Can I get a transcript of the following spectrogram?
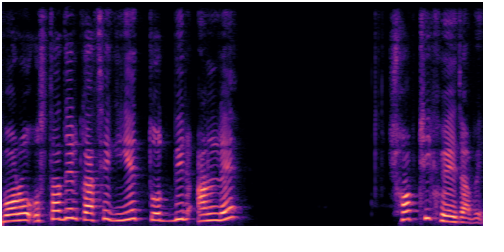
বড় ওস্তাদের কাছে গিয়ে তদবির আনলে সব ঠিক হয়ে যাবে।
